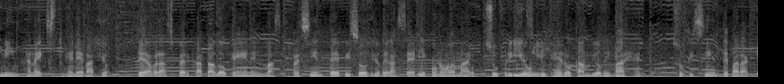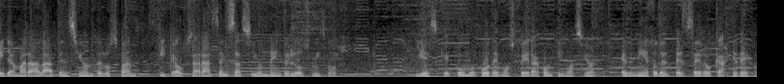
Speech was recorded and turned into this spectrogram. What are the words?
Ninja Next Generation, te habrás percatado que en el más reciente episodio de la serie Konohamaru sufrió un ligero cambio de imagen, suficiente para que llamara la atención de los fans, y causará sensación entre los mismos. Y es que como podemos ver a continuación, el nieto del tercero Kage dejó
